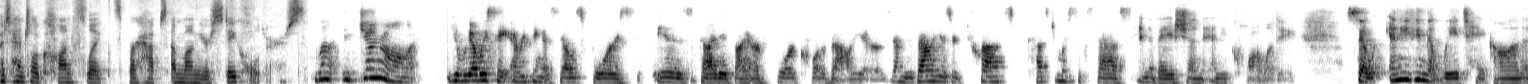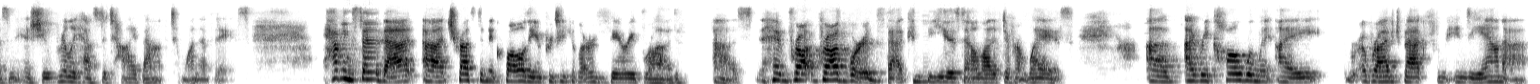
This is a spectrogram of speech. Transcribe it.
Potential conflicts perhaps among your stakeholders? Well, in general, you know, we always say everything at Salesforce is guided by our four core values. And the values are trust, customer success, innovation, and equality. So anything that we take on as an issue really has to tie back to one of these. Having said that, uh, trust and equality in particular are very broad, uh, broad, broad, words that can be used in a lot of different ways. Uh, I recall when we, I arrived back from Indiana,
